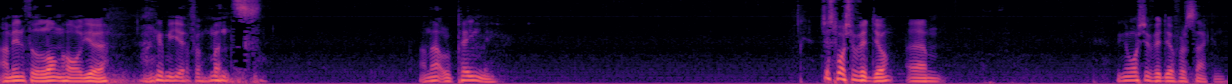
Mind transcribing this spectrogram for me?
I'm in for the long haul year. I'm going to be here for months. And that will pain me. Just watch a video. Um, we can watch a video for a second.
